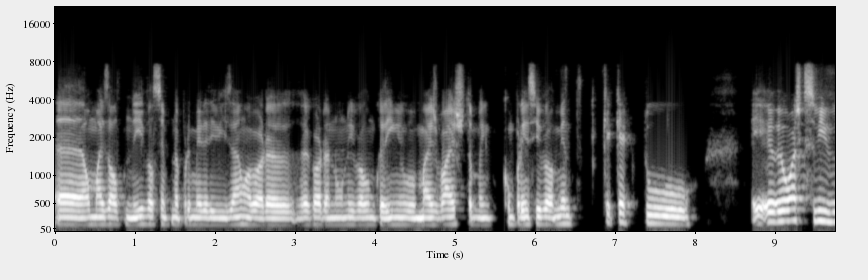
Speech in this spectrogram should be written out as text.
uh, ao mais alto nível, sempre na primeira divisão, agora, agora num nível um bocadinho mais baixo, também compreensivelmente, o que, que é que tu eu, eu, acho que se vive,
